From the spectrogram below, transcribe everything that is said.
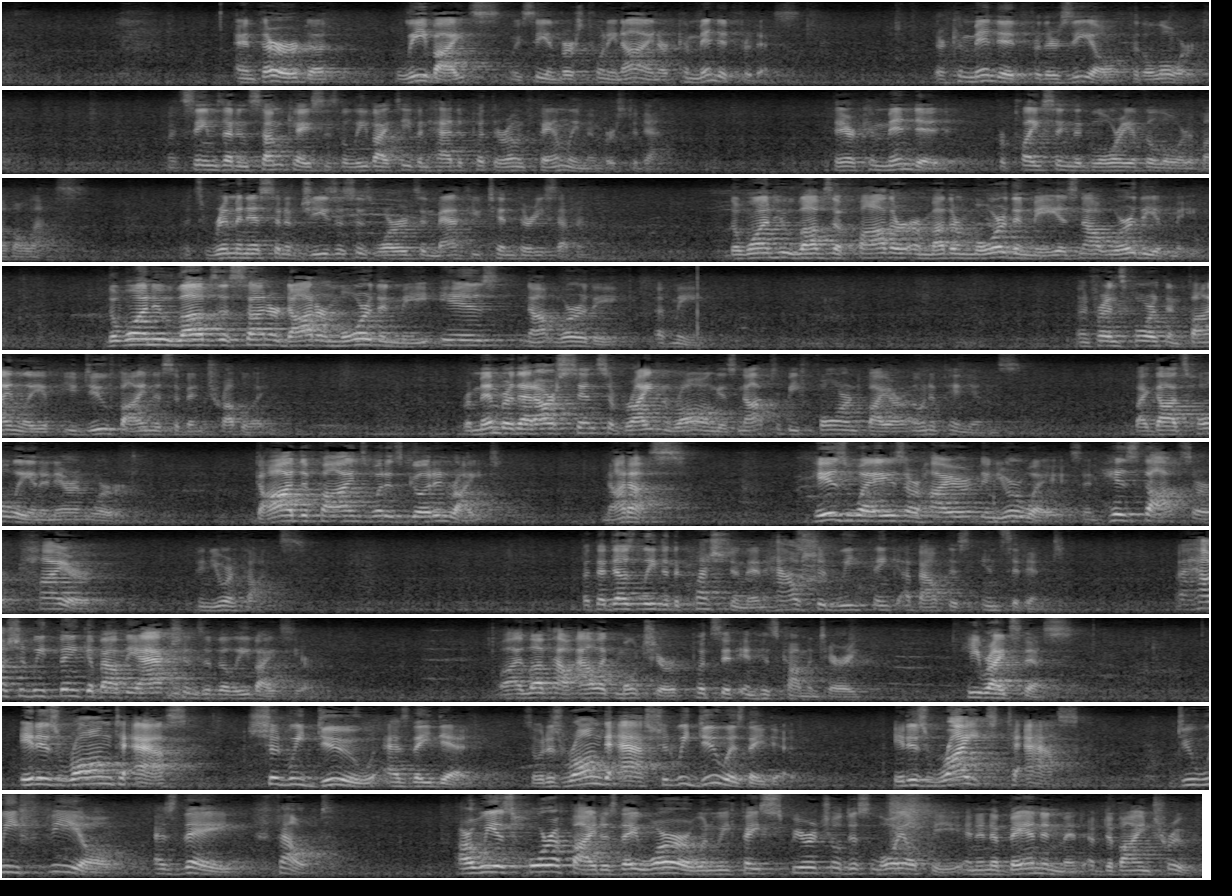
And third, the Levites, we see in verse 29, are commended for this. They're commended for their zeal for the Lord. It seems that in some cases the Levites even had to put their own family members to death. They are commended for placing the glory of the Lord above all else. It's reminiscent of Jesus' words in Matthew 10 37. The one who loves a father or mother more than me is not worthy of me. The one who loves a son or daughter more than me is not worthy of me. And, friends, fourth and finally, if you do find this event troubling, remember that our sense of right and wrong is not to be formed by our own opinions, by God's holy and inerrant word. God defines what is good and right, not us. His ways are higher than your ways, and his thoughts are higher than your thoughts. But that does lead to the question then how should we think about this incident? How should we think about the actions of the Levites here? Well, I love how Alec Motyer puts it in his commentary. He writes this It is wrong to ask, should we do as they did? So it is wrong to ask, should we do as they did? It is right to ask, do we feel as they felt? Are we as horrified as they were when we face spiritual disloyalty and an abandonment of divine truth?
